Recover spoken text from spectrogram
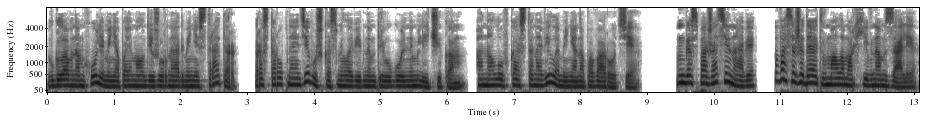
В главном холле меня поймал дежурный администратор Расторопная девушка с миловидным треугольным личиком. Она ловко остановила меня на повороте. «Госпожа Тинави, вас ожидают в малом архивном зале».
